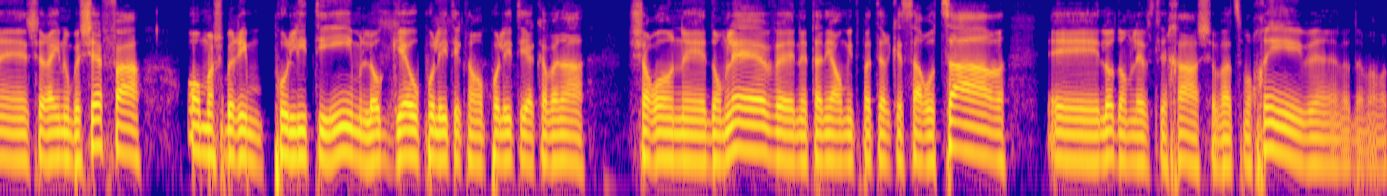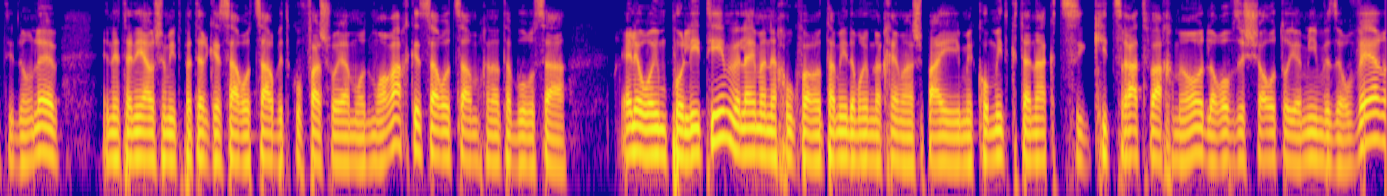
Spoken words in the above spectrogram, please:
אה, שראינו בשפע, או משברים פוליטיים, לא גיאופוליטי, כלומר פוליטי הכוונה שרון אה, דום לב, אה, נתניהו מתפטר כשר אוצר, אה, לא דום לב, סליחה, שבץ מוחי, ולא יודע מה אמרתי, דום לב. נתניהו שמתפטר כשר אוצר בתקופה שהוא היה מאוד מוערך כשר אוצר מבחינת הבורסה. אלה אירועים פוליטיים, ולהם אנחנו כבר תמיד אומרים לכם, ההשפעה היא מקומית קטנה, קצ... קצרת טווח מאוד, לרוב זה שעות או ימים וזה עובר.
